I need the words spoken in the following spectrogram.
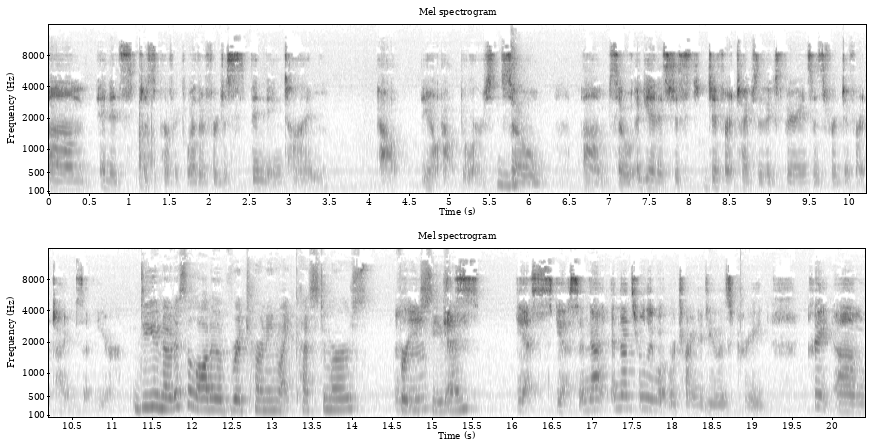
um, and it's just perfect weather for just spending time out, you know, outdoors. So, um, so again, it's just different types of experiences for different times of year. Do you notice a lot of returning like customers for each season? Mm-hmm. Yes, yes, yes, and that and that's really what we're trying to do is create create um,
